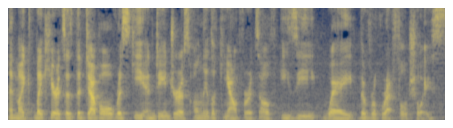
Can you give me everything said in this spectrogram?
and like like here it says the devil risky and dangerous only looking out for itself easy way the regretful choice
